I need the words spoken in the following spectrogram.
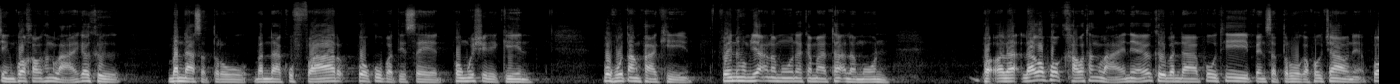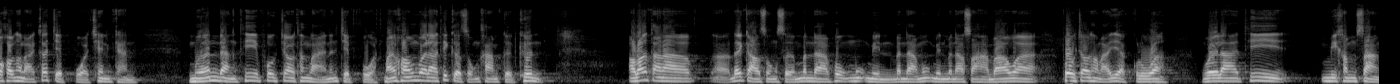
จริงพวกเขาทั้งหลายก็คือบรรดาศัตรู บรรดากุฟาร์พวกผู้ปฏิเสธ พวกมุชริกีน พวกผู้ตั้งภาคีเฟนนาฮุมยะละมูนะกะมาตะละมูนเพราะแลแล้วก็พวกเขาทั้งหลายเนี่ยก็คือบรรดาผู้ที่เป็นศัตรูกับพวกเจ้าเนี่ยพวกเขาทั้งหลายก็เจ็บปวดเช่นกัน เหมือนดังที่พวกเจ้าทั้งหลายนั้นเจ็บปวด หมายความว่าเวลาที่เกิดสงครามเกิดขึ้น อัลลอฮฺตาลาได้กล่าวส่งเสริมบรรดาพวกมุมินบรรดามุมินบรรดาสหาบะห์ว่าพวกเจ้าทั้งหลายอย่ากกลัว เวลาที่มีคำสั่ง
